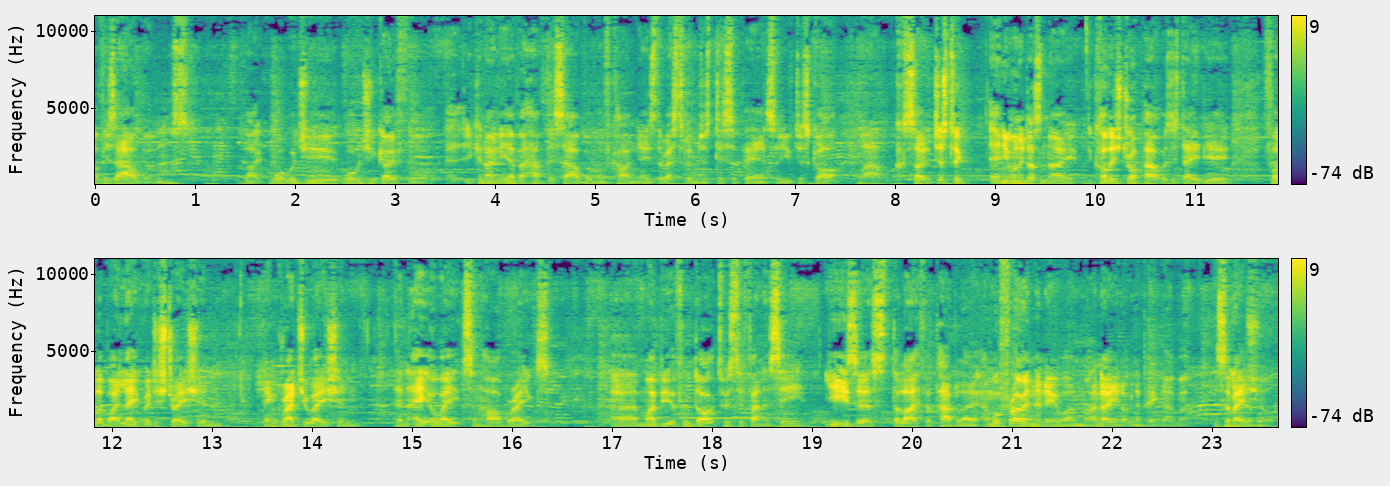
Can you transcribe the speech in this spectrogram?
of his albums, like what would you what would you go for? Uh, You can only ever have this album of Kanye's. The rest of them just disappear. So you've just got Wow. so just to anyone who doesn't know, the college dropout was his debut, followed by late registration, then graduation, then 808s and heartbreaks, uh, my beautiful dark twisted fantasy, Jesus, the life of Pablo, and we'll throw in the new one. I know you're not going to pick that, but it's available.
